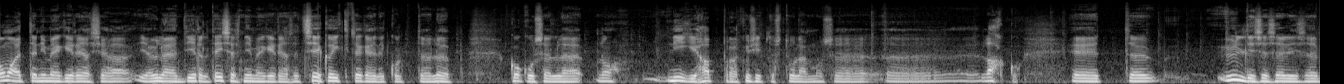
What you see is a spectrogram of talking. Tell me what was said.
omaette nimekirjas ja, ja ülejäänud IRL teises nimekirjas, et see kõik tegelikult lööb kogu selle noh niigi hapra küsitlustulemuse äh, lahku. et äh, üldise sellise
